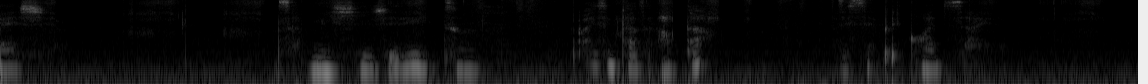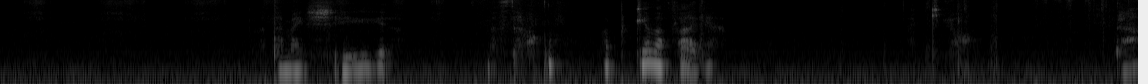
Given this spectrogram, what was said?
Mexe, não sabe mexer direito, faz em casa não, tá? Faz sempre com a design. Ela tá mais cheia, mas tava com uma pequena falha aqui, ó. Tá?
